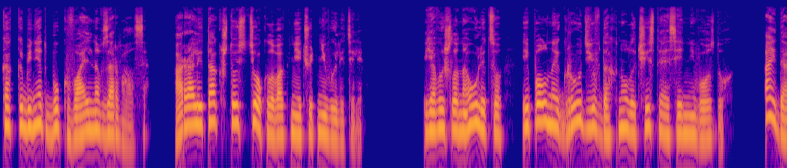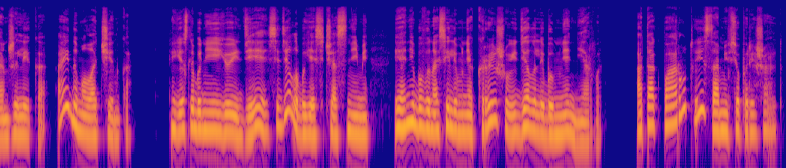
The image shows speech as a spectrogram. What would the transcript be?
как кабинет буквально взорвался. Орали так, что стекла в окне чуть не вылетели. Я вышла на улицу и полной грудью вдохнула чистый осенний воздух. Ай да Анжелика, ай да молодчинка. Если бы не ее идея, сидела бы я сейчас с ними, и они бы выносили мне крышу и делали бы мне нервы. А так поорут и сами все порешают.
